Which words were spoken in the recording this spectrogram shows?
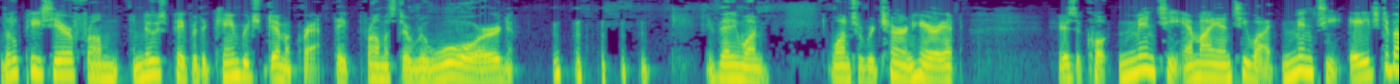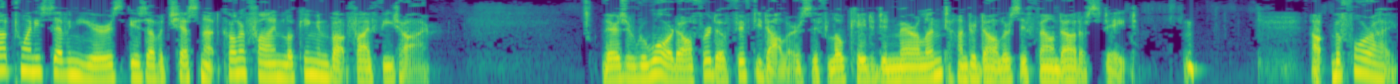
little piece here from a newspaper, the Cambridge Democrat. They promised a reward. if anyone wants to return here, it, here's a quote. Minty, M-I-N-T-Y, Minty, aged about 27 years, is of a chestnut color, fine looking and about five feet high. There's a reward offered of $50 if located in Maryland, $100 if found out of state. now, before I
